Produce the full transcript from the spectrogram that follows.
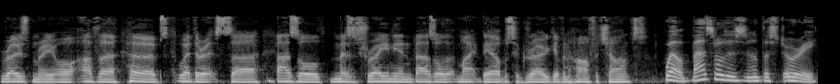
rosemary or other herbs, whether it's uh, basil, Mediterranean basil, that might be able to grow given half a chance? Well, basil is another story.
